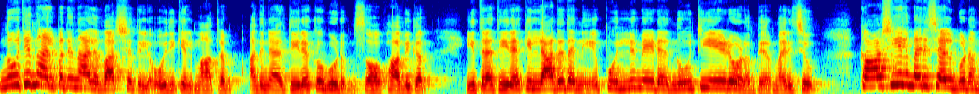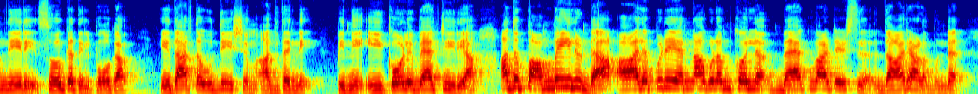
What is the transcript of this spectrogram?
നൂറ്റി നാൽപ്പത്തിനാല് വർഷത്തിൽ ഒരിക്കൽ മാത്രം. അതിനാൽ തിരക്കുകൂടും സ്വാഭാവികം. ഇത്ര തിരക്കില്ലാതെ തന്നെ പുല്ലുമേട് നൂറ്റിയേഴോളം പേർ മരിച്ചു. കാശിയിൽ മരിച്ചാൽ ഗുണം നേരെ സ്വർഗത്തിൽ പോകാം. യഥാർത്ഥ ഉദ്ദേശം അത് തന്നെ. പിന്നെ ഈക്കോളി ബാക്ടീരിയ അത് പമ്പയിലുണ്ട്. ആലപ്പുഴ എറണാകുളം കൊല്ലം ബാക്ക് വാട്ടേഴ്സിൽ ധാരാളമുണ്ട്.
